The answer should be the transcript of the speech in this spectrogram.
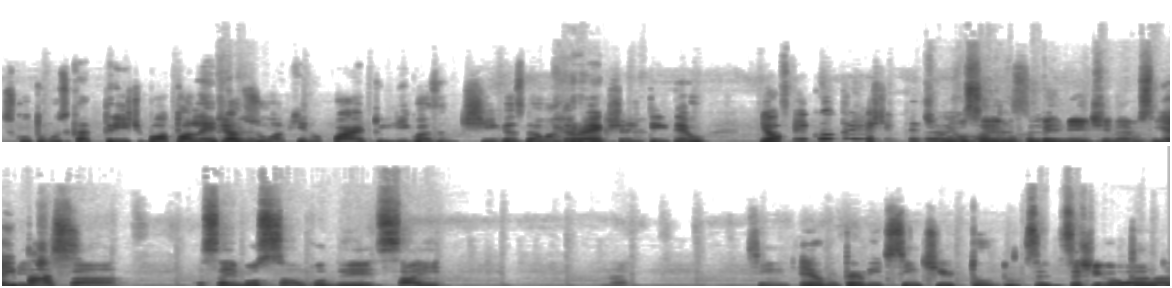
escuto música triste, boto a LED azul aqui no quarto e ligo as antigas da One Direction, entendeu? Eu fico triste, entendeu? Tipo, você, você assim. permite, né? Você E permite essa, essa emoção poder sair, né? Sim, eu me permito sentir tudo. Você, chegou a. Tudo.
